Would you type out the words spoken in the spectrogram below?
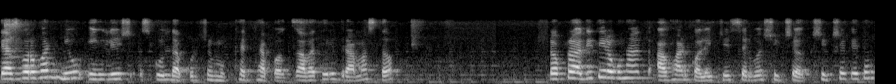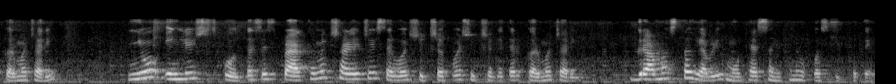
त्याचबरोबर न्यू इंग्लिश स्कूल दापूरचे मुख्याध्यापक गावातील ग्रामस्थ डॉक्टर आदिती रघुनाथ आव्हाड कॉलेजचे सर्व शिक्षक शिक्षकेतर कर्मचारी न्यू इंग्लिश स्कूल तसेच प्राथमिक शाळेचे सर्व शिक्षक व शिक्षकेतर कर्मचारी ग्रामस्थ यावेळी मोठ्या संख्येने उपस्थित होते.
